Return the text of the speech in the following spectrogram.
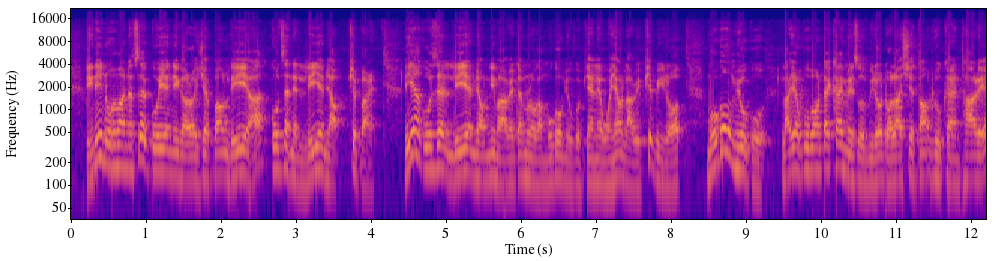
။ဒီနေ့နိုဝင်ဘာ29ရက်နေ့ကတော့ရက်ပေါင်း494ရက်မြောက်ဖြစ်ပါတယ်။494ရက်မြောက်နေ့မှာပဲတက်မလို့ကမိုးကုတ်မြို့ကိုပြန်လည်ဝင်ရောက်လာပြီးဖြစ်ပြီးတော့မိုးကုတ်မြို့ကိုလာရောက်ပူပေါင်းတိုက်ခိုက်မယ်ဆိုပြီးတော့ဒေါ်လာ8000အလှူခံထားတဲ့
